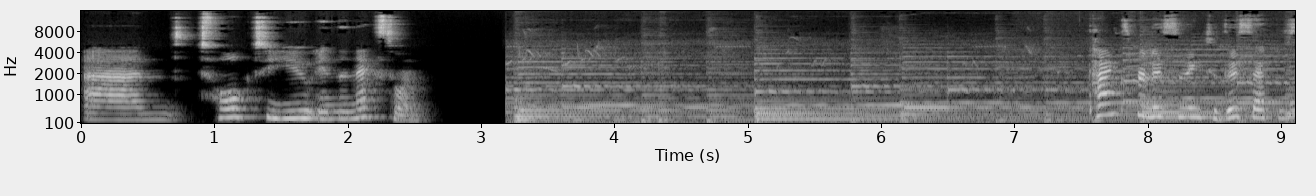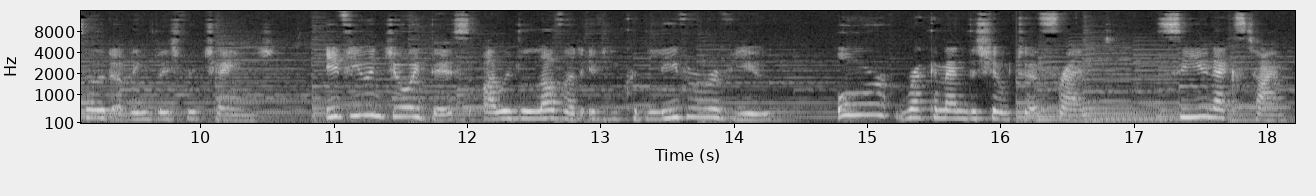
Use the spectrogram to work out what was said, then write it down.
and talk to you in the next one. Thanks for listening to this episode of English for Change. If you enjoyed this, I would love it if you could leave a review or recommend the show to a friend. See you next time.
